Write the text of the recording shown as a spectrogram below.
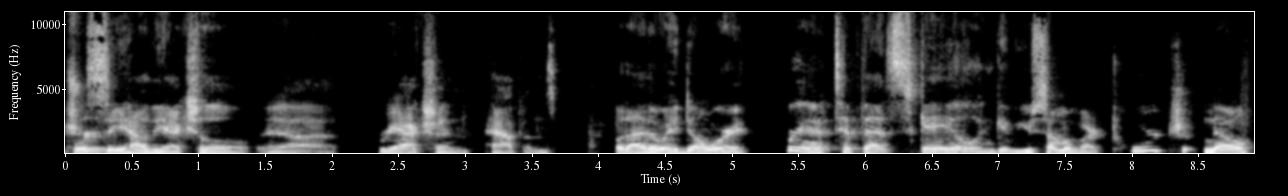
True. we'll see how the actual uh, reaction happens. But either way, don't worry. We're gonna tip that scale and give you some of our torch. No,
